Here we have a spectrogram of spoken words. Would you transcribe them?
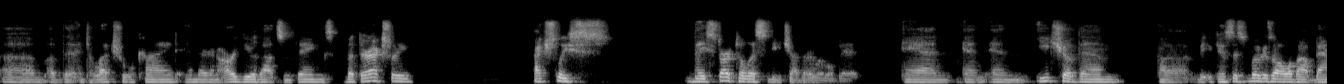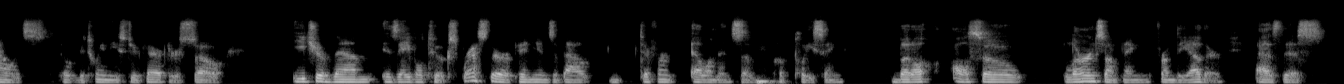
um, of the intellectual kind, and they're going to argue about some things. But they're actually, actually, they start to listen to each other a little bit, and and and each of them, uh, because this book is all about balance between these two characters. So each of them is able to express their opinions about different elements of, of policing but also learn something from the other as this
